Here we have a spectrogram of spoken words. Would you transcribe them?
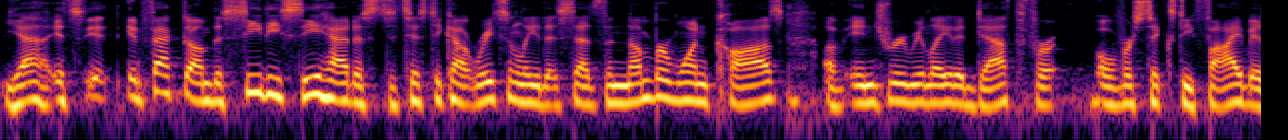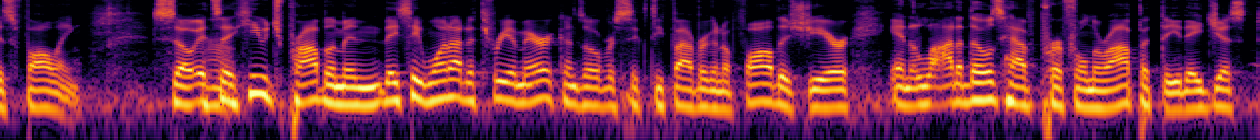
Yeah, it's it, in fact um, the CDC had a statistic out recently that says the number one cause of injury-related death for over 65 is falling. So it's a huge problem, and they say one out of three Americans over 65 are going to fall this year, and a lot of those have peripheral neuropathy. They just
